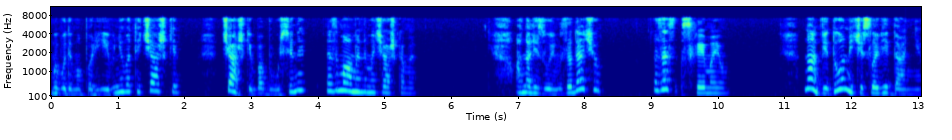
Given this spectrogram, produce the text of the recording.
Ми будемо порівнювати чашки. Чашки бабусіни з маминими чашками. Аналізуємо задачу за схемою. Нам відомі числові дані.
